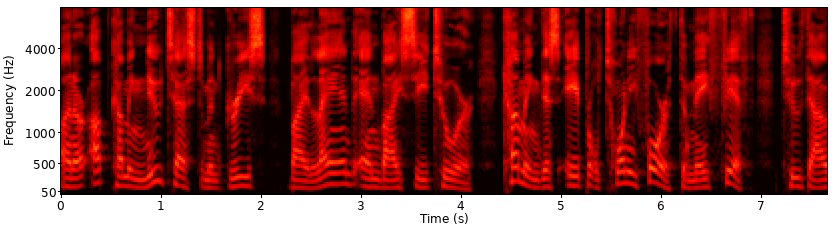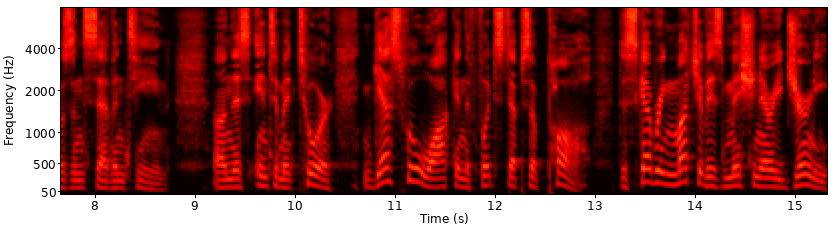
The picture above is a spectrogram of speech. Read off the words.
on our upcoming New Testament Greece by Land and by Sea tour, coming this April 24th to May 5th, 2017. On this intimate tour, guests will walk in the footsteps of Paul, discovering much of his missionary journey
